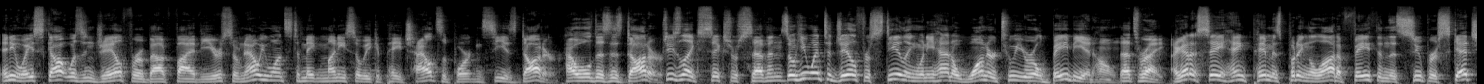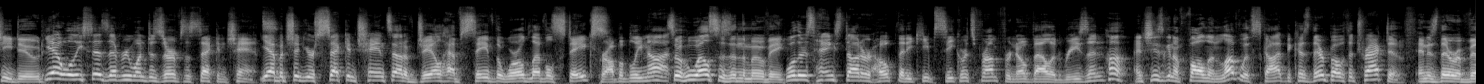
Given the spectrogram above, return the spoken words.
Anyway, Scott was in jail for about five years, so now he wants to make money so he could pay child support and see his daughter. How old is his daughter? She's like six or seven. So he went to jail for stealing when he had a one or two year old baby at home. That's right. I gotta say, Hank Pym is putting a lot of faith in this super sketchy dude. Yeah, well, he says everyone deserves a second chance. Yeah, but should your second chance out of jail have save the world level stakes? probably not. So who else is in the movie? Well, there's Hank's daughter Hope that he keeps secrets from for no valid reason. Huh. And she's gonna fall in love with Scott because they're both attractive. and is there a villain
